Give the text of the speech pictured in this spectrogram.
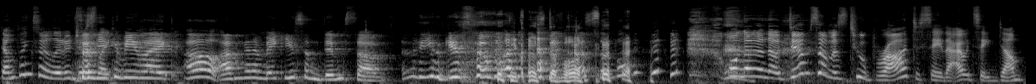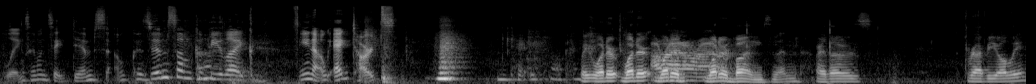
Dumplings are literally So just you could be like, oh, I'm gonna make you some dim sum, and then you give someone Uncrustables. well, no, no, no. Dim sum is too broad to say that. I would say dumplings. I wouldn't say dim sum because dim sum could be like, you know, egg tarts. Okay. Okay. Wait, what are what are what Alright, are alright, what are buns then? Are those ravioli?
